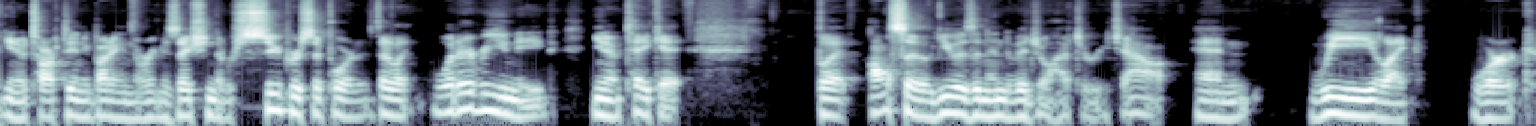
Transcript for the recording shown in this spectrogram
you know talk to anybody in the organization that were super supportive. They're like whatever you need you know take it. But also you as an individual have to reach out. And we like work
